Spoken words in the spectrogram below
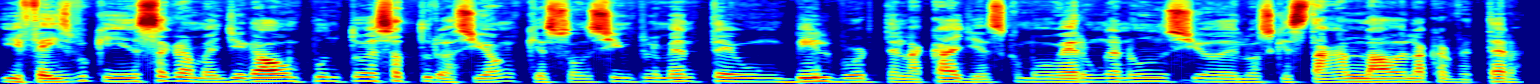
y Facebook e Instagram han llegado a un punto de saturación que son simplemente un billboard en la calle. Es como ver un anuncio de los que están al lado de la carretera.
